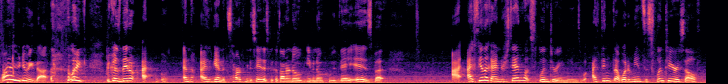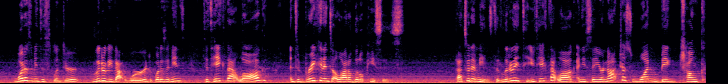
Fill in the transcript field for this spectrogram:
why are you doing that? like, because they don't. I, and again, it's hard for me to say this because I don't know even know who they is, but I, I feel like I understand what splintering means. I think that what it means to splinter yourself. What does it mean to splinter? Literally, that word. What does it mean to take that log and to break it into a lot of little pieces? That's what it means. To literally, t- you take that log and you say you're not just one big chunk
